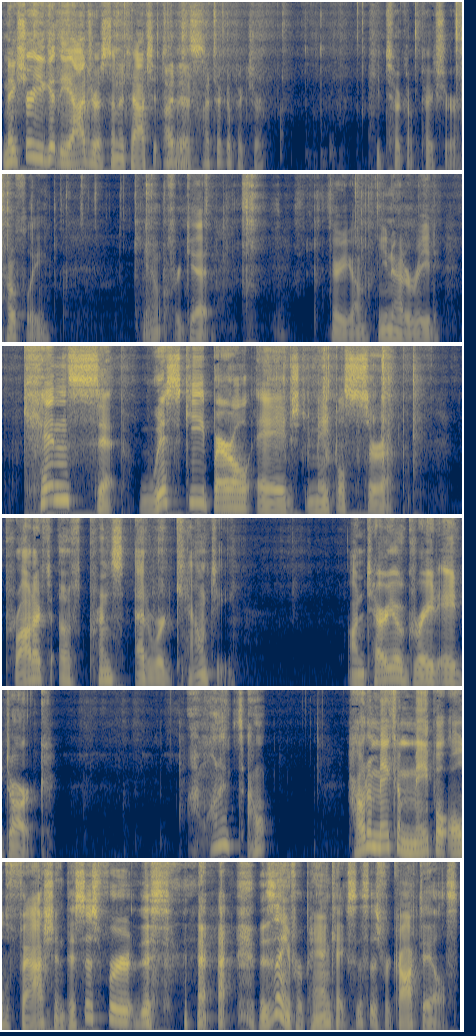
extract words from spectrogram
Make sure you get the address and attach it to I did. this. I took a picture. He took a picture. Hopefully, you don't forget. There you go. You know how to read. Kinsip whiskey barrel aged maple syrup, product of Prince Edward County. Ontario Grade A Dark. I wanted. I want, how to make a maple old fashioned. This is for this. this ain't for pancakes. This is for cocktails.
